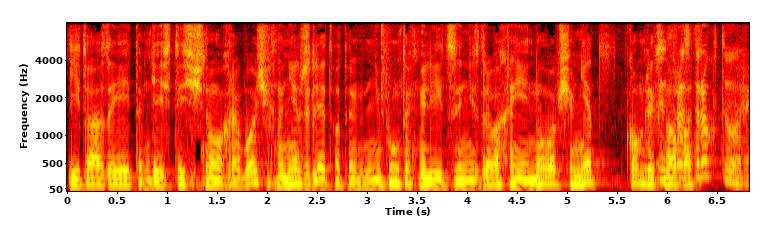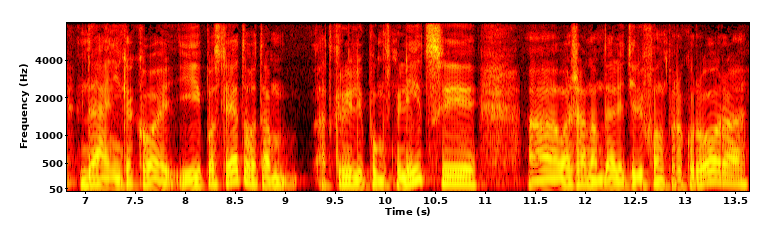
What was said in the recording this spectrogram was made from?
и туда заедет там 10 тысяч новых рабочих, но нет же для этого там ни пунктов милиции, ни здравоохранения. Ну, в общем, нет комплексного... Инфраструктуры. Под... Да, никакой. И после этого там открыли пункт милиции, а, вожанам дали телефон прокурора,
